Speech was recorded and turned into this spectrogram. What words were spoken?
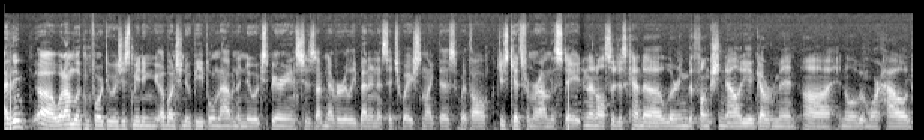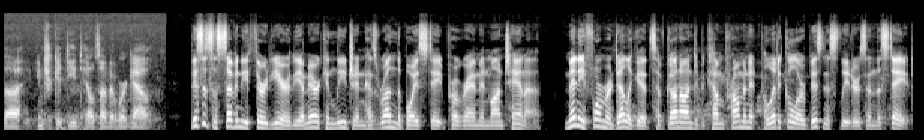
I think uh, what I'm looking forward to is just meeting a bunch of new people and having a new experience. Just I've never really been in a situation like this with all just kids from around the state. And then also just kind of learning the functionality of government uh, and a little bit more how the intricate details of it work out. This is the 73rd year the American Legion has run the Boys State program in Montana. Many former delegates have gone on to become prominent political or business leaders in the state,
